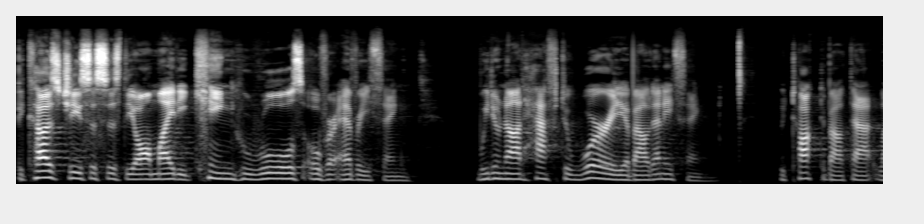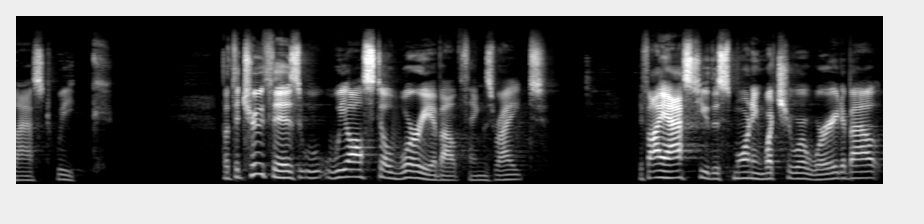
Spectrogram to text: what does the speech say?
Because Jesus is the Almighty King who rules over everything, we do not have to worry about anything. We talked about that last week. But the truth is, we all still worry about things, right? If I asked you this morning what you were worried about,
